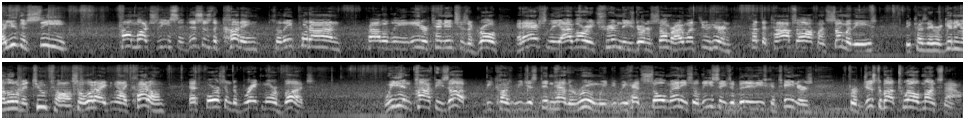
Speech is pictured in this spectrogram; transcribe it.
Uh, you can see how much these, this is the cutting. So they put on probably 8 or 10 inches of growth. And actually, I've already trimmed these during the summer. I went through here and cut the tops off on some of these because they were getting a little bit too tall. So what I, when I cut them, that forced them to break more buds. We didn't pot these up because we just didn't have the room. We, we had so many, so these things have been in these containers for just about 12 months now.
